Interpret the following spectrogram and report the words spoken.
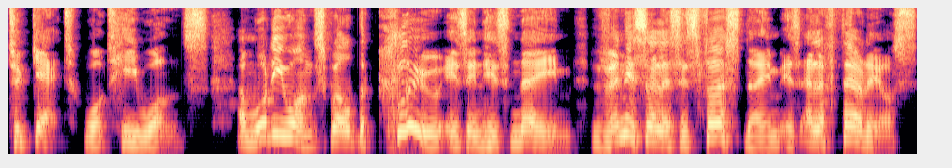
to get what he wants. And what he wants, well, the clue is in his name. Venizelos' first name is Eleftherios,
